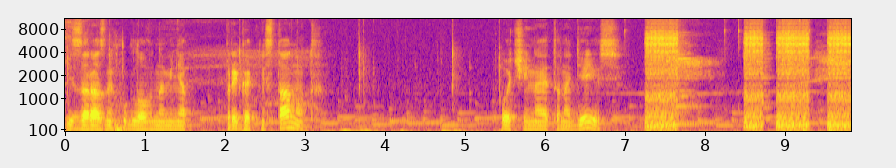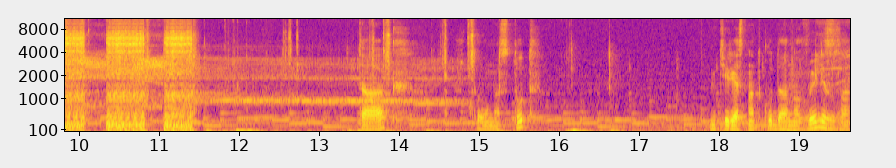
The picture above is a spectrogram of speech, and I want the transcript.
из-за разных углов на меня прыгать не станут. Очень на это надеюсь. Так, что у нас тут? Интересно, откуда оно вылезло.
